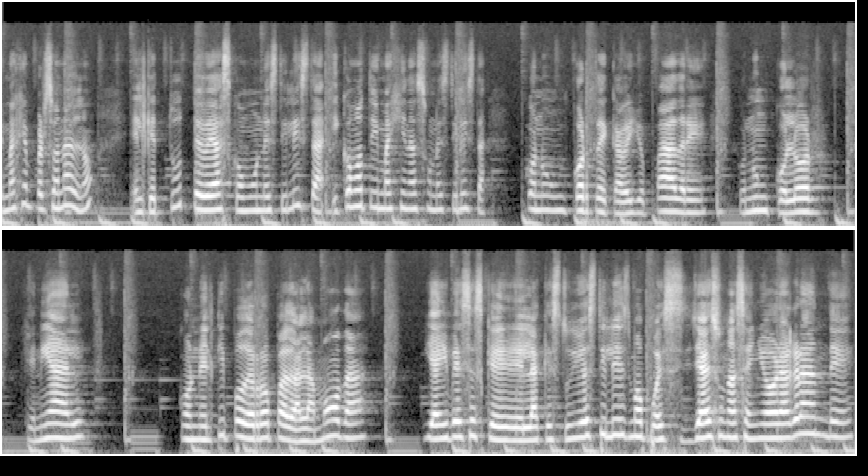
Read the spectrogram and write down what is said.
imagen personal, ¿no? El que tú te veas como un estilista. ¿Y cómo te imaginas un estilista? Con un corte de cabello padre, con un color genial, con el tipo de ropa de la moda. Y hay veces que la que estudió estilismo, pues ya es una señora grande,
